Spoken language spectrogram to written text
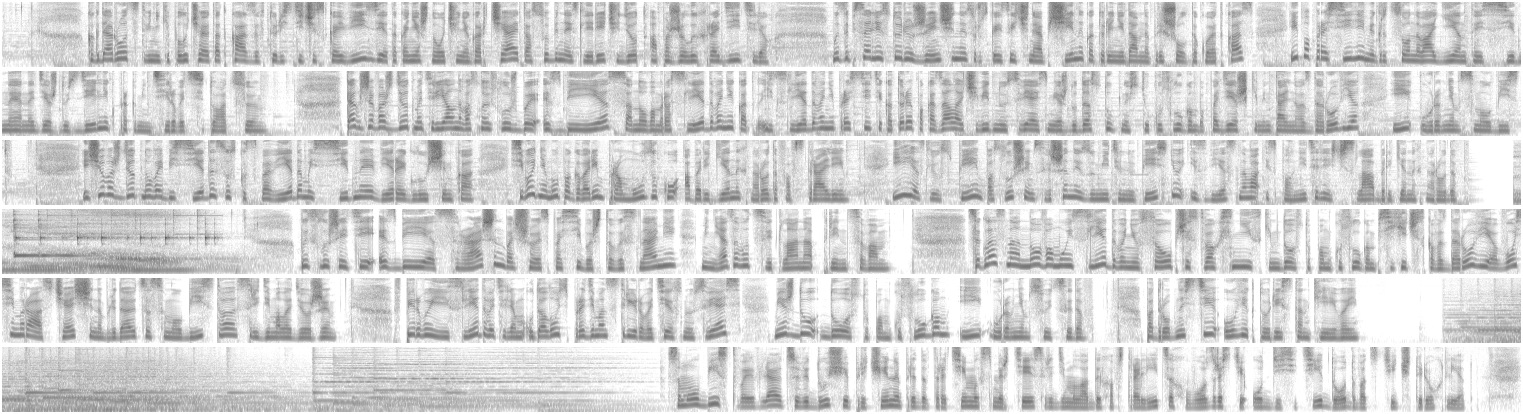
Когда родственники получают отказы в туристической визе, это, конечно, очень огорчает, особенно если речь идет о пожилых родителях. Мы записали историю женщины с русскоязычной общины, которой недавно пришел такой отказ, и попросили иммиграционного агента из Сиднея Надежду Сдельник прокомментировать ситуацию. Также вас ждет материал новостной службы СБС о новом расследовании, исследовании, простите, которое показало очевидную связь между доступностью к услугам по поддержке ментального здоровья и уровнем самоубийств. Еще вас ждет новая беседа с узкосповедом из Сиднея Верой Глущенко. Сегодня мы поговорим про музыку аборигенных народов Австралии. И, если успеем, послушаем совершенно изумительную песню известного исполнителя из числа аборигенных народов. Вы слушаете SBS Russian. Большое спасибо, что вы с нами. Меня зовут Светлана Принцева. Согласно новому исследованию в сообществах с низким доступом к услугам психического здоровья, 8 раз чаще наблюдаются самоубийства среди молодежи. Впервые исследователям удалось продемонстрировать тесную связь между доступом к услугам и уровнем суицидов. Подробности у Виктории Станкеевой. Самоубийства являются ведущей причиной предотвратимых смертей среди молодых австралийцев в возрасте от 10 до 24 лет.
